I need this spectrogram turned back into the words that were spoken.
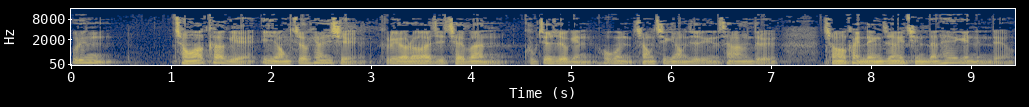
우린 정확하게 이 영적 현실 그리고 여러 가지 재반 국제적인 혹은 정치 경제적인 상황들을 정확하게 냉정히 진단해야겠는데요.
